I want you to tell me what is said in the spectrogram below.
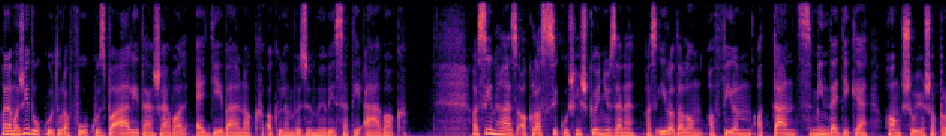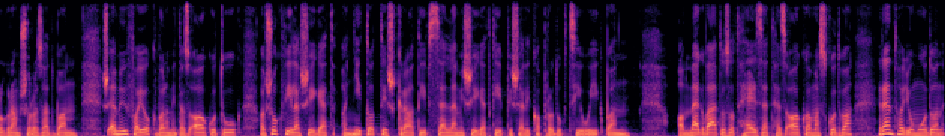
hanem a zsidó kultúra fókuszba állításával egyé válnak a különböző művészeti ágak. A színház, a klasszikus és könnyű zene, az irodalom, a film, a tánc mindegyike hangsúlyos a programsorozatban, és e műfajok, valamint az alkotók a sokféleséget, a nyitott és kreatív szellemiséget képviselik a produkcióikban a megváltozott helyzethez alkalmazkodva rendhagyó módon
